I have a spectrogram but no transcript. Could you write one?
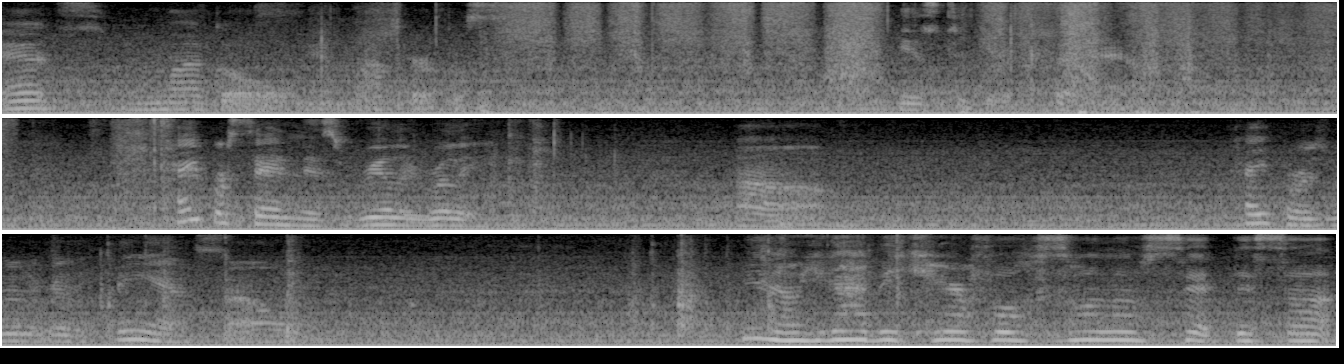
That's my goal and my purpose is to get cut out. Paper setting is really, really, um, paper is really, really thin, so, you know, you gotta be careful. So I'm gonna set this up.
